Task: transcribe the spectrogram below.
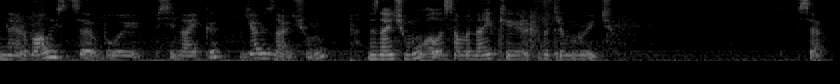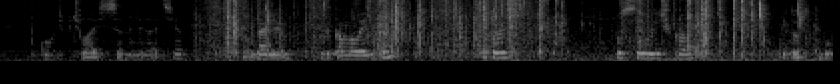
не рвались, це були всі Nike. Я не знаю чому. Не знаю чому, але саме Nike витримують все. В когось почалася сигналізація. Далі така маленька також посилочка. І тут був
